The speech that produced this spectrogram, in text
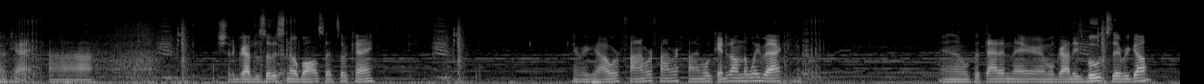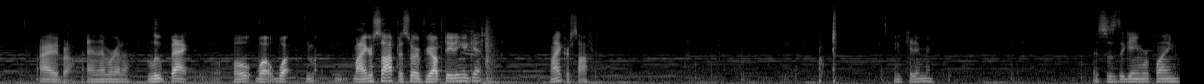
Okay, uh I should have grabbed those other snowballs. That's okay. Here we go. We're fine, we're fine, we're fine. We'll get it on the way back. And we'll put that in there and we'll grab these boots. There we go. Alright, bro. And then we're gonna loop back. Oh, what, what? Microsoft, I swear if you're updating again. Microsoft. Are you kidding me? This is the game we're playing?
